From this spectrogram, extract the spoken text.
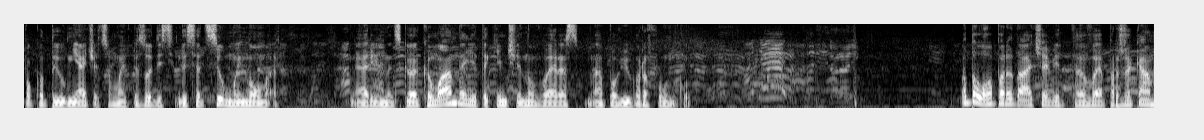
покотив м'яч у цьому епізоді 77-й номер рівненської команди. І таким чином Верес повів рахунку. Довга передача від Вепержика,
